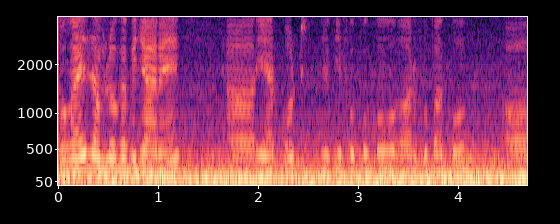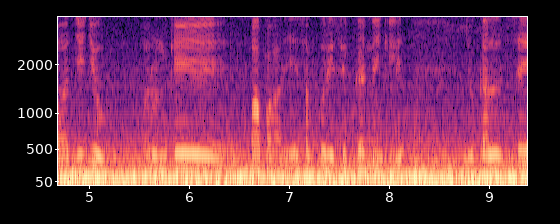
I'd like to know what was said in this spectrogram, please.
तो गाइज़ हम लोग अभी जा रहे हैं एयरपोर्ट जो कि फूफू को और फूफा को और जीजू और उनके पापा ये सबको रिसीव करने के लिए जो कल से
